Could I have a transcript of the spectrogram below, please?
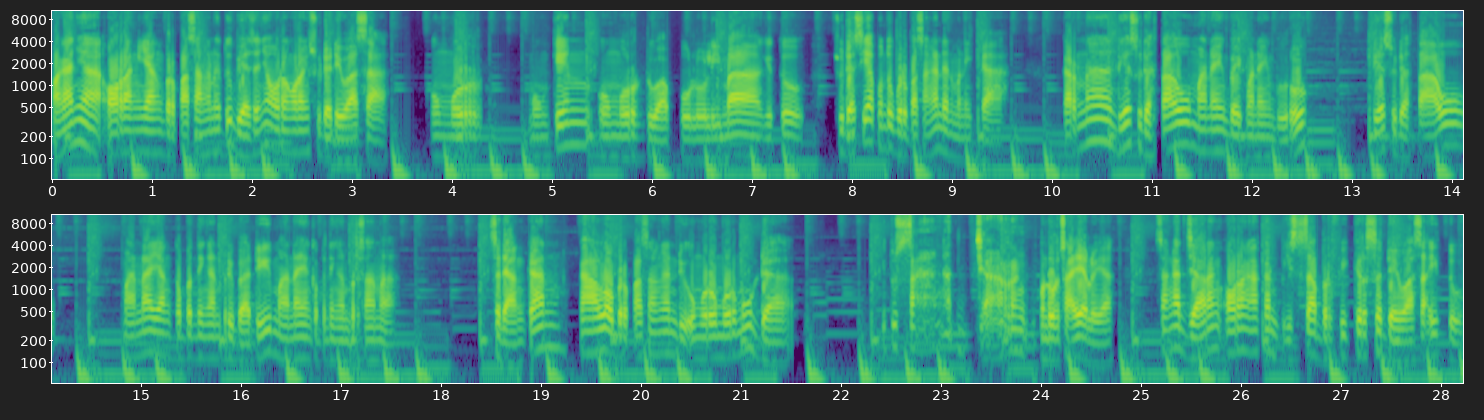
Makanya orang yang berpasangan itu biasanya orang-orang yang sudah dewasa. Umur mungkin umur 25 gitu. Sudah siap untuk berpasangan dan menikah. Karena dia sudah tahu mana yang baik, mana yang buruk. Dia sudah tahu mana yang kepentingan pribadi, mana yang kepentingan bersama. Sedangkan kalau berpasangan di umur-umur muda itu sangat jarang menurut saya loh ya. Sangat jarang orang akan bisa berpikir sedewasa itu.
